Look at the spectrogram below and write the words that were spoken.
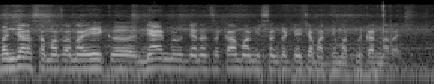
बंजारा समाजांना एक न्याय मिळवून देण्याचं काम आम्ही संघटनेच्या माध्यमातून करणार आहे.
